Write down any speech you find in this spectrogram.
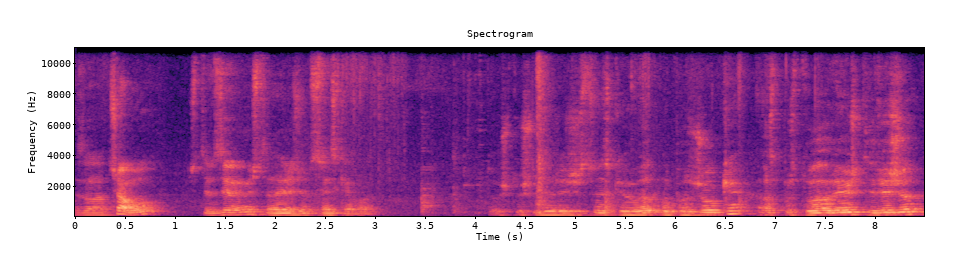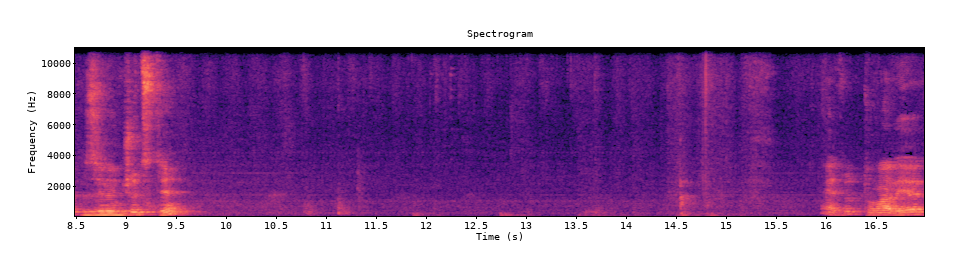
За начало ще вземем и ще нарежем свинския врат. Той ще нарежа свинския врат на пържолки. Аз през това време ще режа зеленчуците. Ето, това ви е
